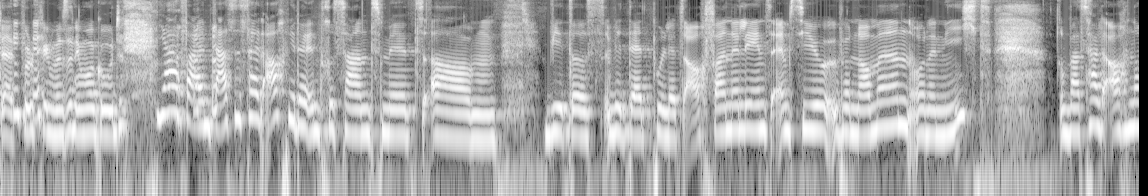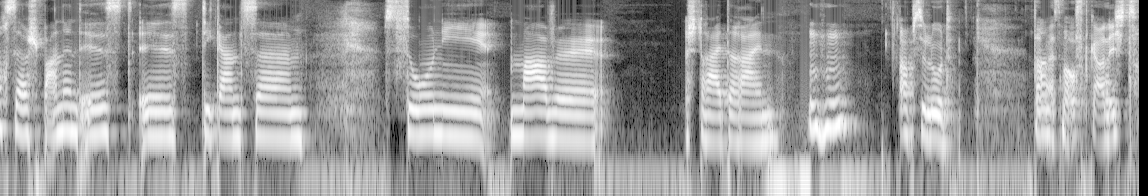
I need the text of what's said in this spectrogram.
Deadpool-Filme sind immer gut. Ja, vor allem das ist halt auch wieder interessant mit, ähm, wird, das, wird Deadpool jetzt auch finally ins MCU übernommen oder nicht? Was halt auch noch sehr spannend ist, ist die ganze Sony-Marvel-Streitereien. Mhm. Absolut. Da und weiß man oft gar nicht.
